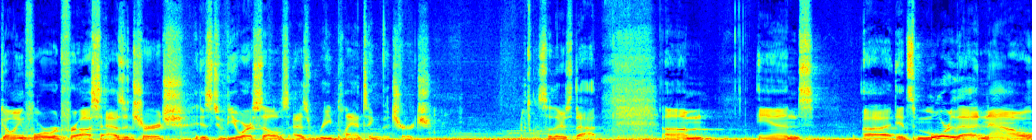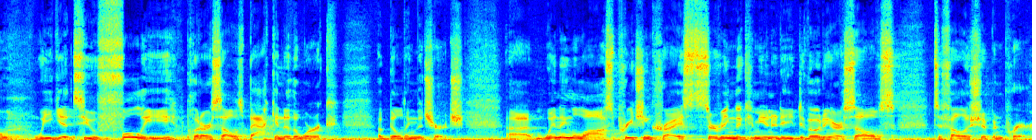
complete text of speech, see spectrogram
going forward for us as a church is to view ourselves as replanting the church. So there's that. Um, and uh, it's more that now we get to fully put ourselves back into the work of building the church, uh, winning the lost, preaching Christ, serving the community, devoting ourselves to fellowship and prayer.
